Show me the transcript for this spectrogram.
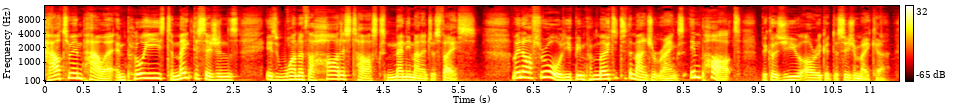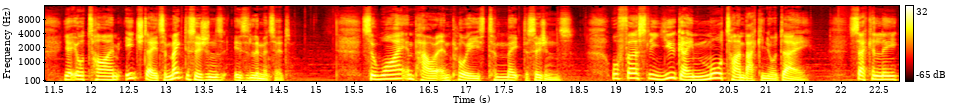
How to empower employees to make decisions is one of the hardest tasks many managers face. I mean, after all, you've been promoted to the management ranks in part because you are a good decision maker, yet your time each day to make decisions is limited. So, why empower employees to make decisions? Well, firstly, you gain more time back in your day. Secondly,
